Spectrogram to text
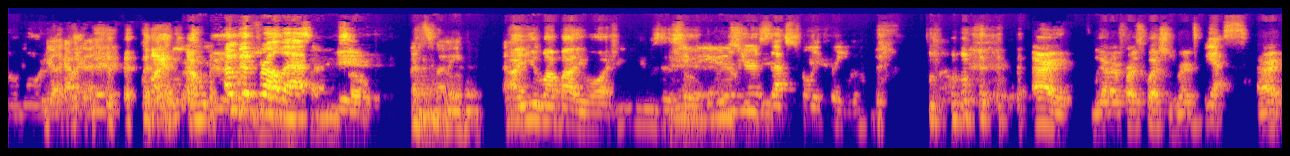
no more. You're like, I'm that. like, I'm good. I'm good for all that. Same Yeah. soap. That's funny. I use my body wash. You use this. You use your zestfully clean. All right, we got our first question. Ready? Yes. All right.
